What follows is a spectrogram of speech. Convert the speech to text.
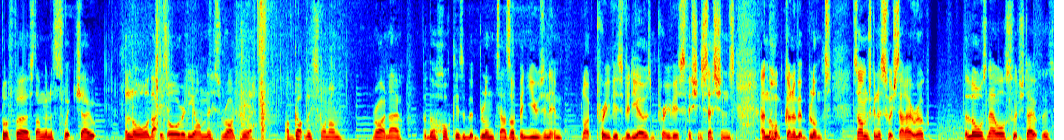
But first I'm going to switch out the lure that is already on this rod here. I've got this one on right now but the hook is a bit blunt as I've been using it in like previous videos and previous fishing sessions and the hook gone a bit blunt. So I'm just going to switch that out real quick the lure's now all switched out for this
